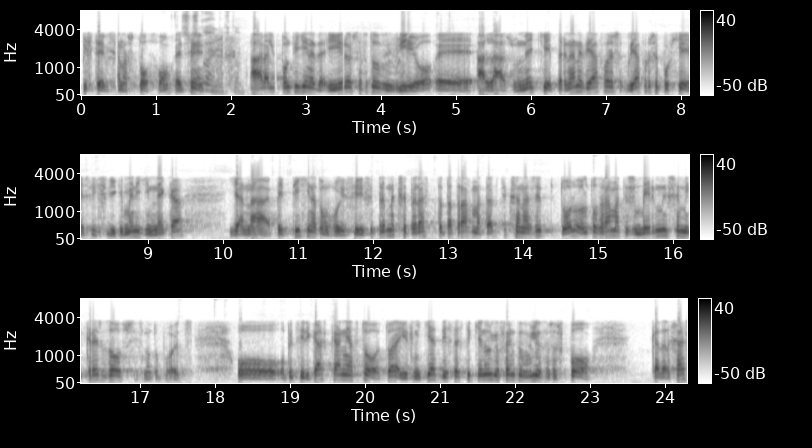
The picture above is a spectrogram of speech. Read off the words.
πιστεύεις σε ένα στόχο. Έτσι; Σωστό είναι αυτό. Άρα λοιπόν τι γίνεται; Οι ήρωες σε αυτό το βιβλίο ε, αλλάζουν και περνάνε διάφορες, διάφορες εποχές. Η συγκεκριμένη γυναίκα για να πετύχει να τον βοηθήσει πρέπει να ξεπεράσει τα, τα τραύματά της και ξαναζεί το, όλο, όλο το δράμα της Μύρνης σε μικρές δόσεις, να το πω έτσι. Ο, ο Πιτσιρικάς κάνει αυτό. Τώρα η Εθνική Αντίσταση, τι καινούριο φέρνει το βιβλίο, θα σας πω. Καταρχάς,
